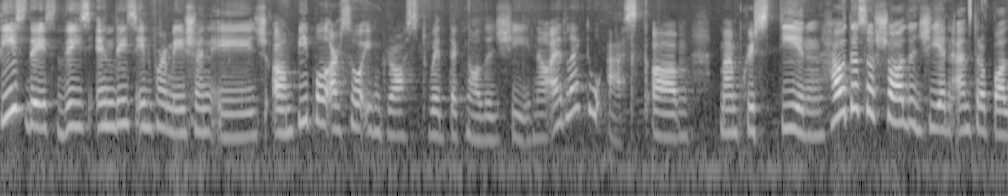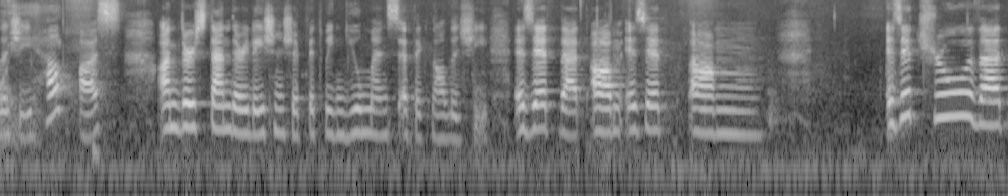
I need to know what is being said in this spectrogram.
these days these in this information age um, people are so engrossed with technology. Now i'd like to ask um, ma'am christine how does sociology and anthropology help us understand the relationship between humans and technology? Is it that um, is it um, is it true that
